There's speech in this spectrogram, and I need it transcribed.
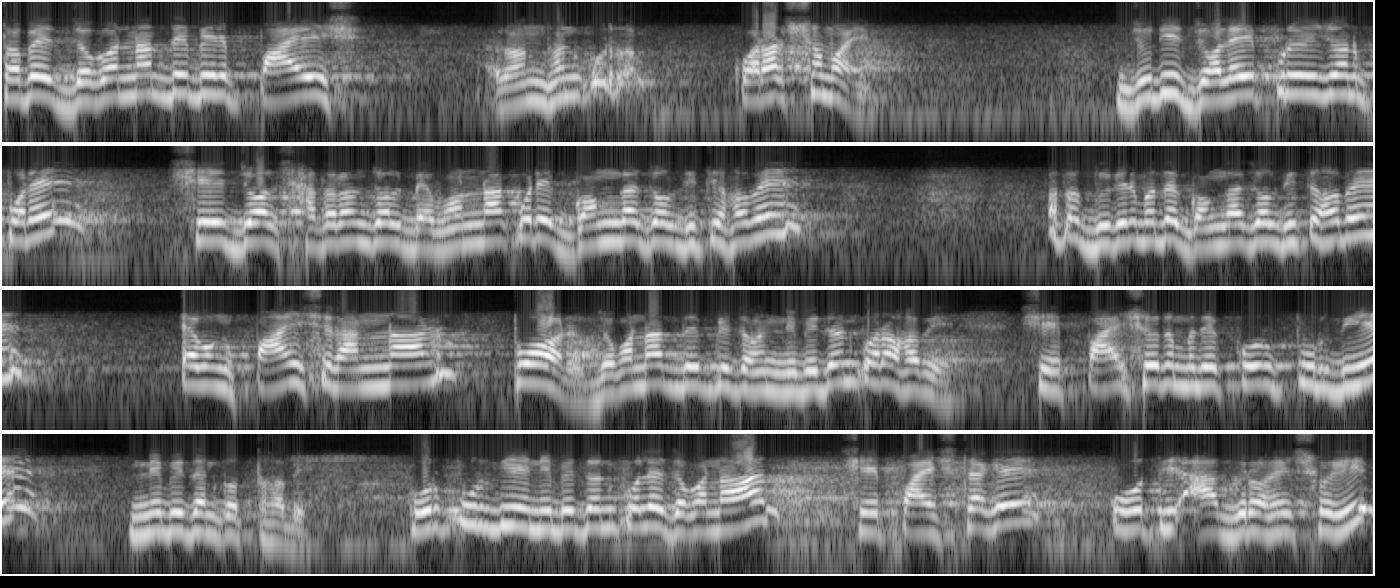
তবে জগন্নাথ দেবের পায়েস রন্ধন করার সময় যদি জলের প্রয়োজন পড়ে, সে জল, সাধারণ জল ব্যবহার না করে গঙ্গা জল দিতে হবে, অর্থাৎ দুধের মধ্যে গঙ্গা জল দিতে হবে এবং পায়েস রান্নার পর জগন্নাথ দেবকে যখন নিবেদন করা হবে, সে পায়েসের মধ্যে কর্পূর দিয়ে নিবেদন করতে হবে। কর্পূর দিয়ে নিবেদন করলে জগন্নাথ সে পায়েসটাকে অতি আগ্রহের সহিত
